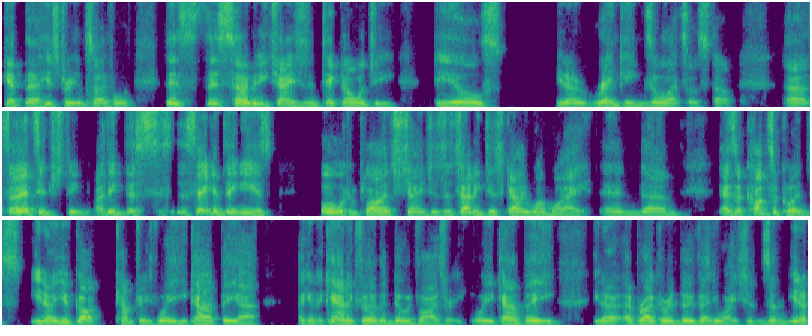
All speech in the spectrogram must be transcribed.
get the history and so forth. There's there's so many changes in technology, deals, you know, rankings, all that sort of stuff. Uh, so that's interesting. I think the the second thing is all the compliance changes. It's only just going one way, and um, as a consequence, you know, you've got countries where you can't be a an accounting firm and do advisory, or you can't be, you know, a broker and do valuations. And you know,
